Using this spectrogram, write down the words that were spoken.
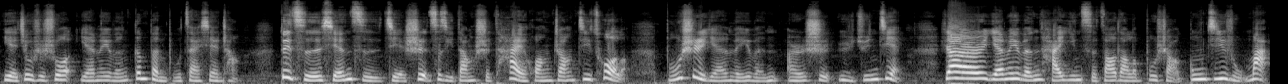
也就是说，阎维文根本不在现场。对此，贤子解释自己当时太慌张，记错了，不是阎维文，而是郁钧剑。然而，阎维文还因此遭到了不少攻击辱骂，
